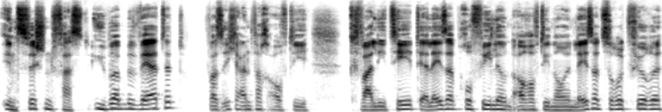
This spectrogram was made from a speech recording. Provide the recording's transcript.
inzwischen fast überbewertet, was ich einfach auf die Qualität der Laserprofile und auch auf die neuen Laser zurückführe.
